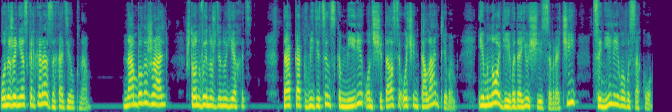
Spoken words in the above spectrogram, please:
Он уже несколько раз заходил к нам. Нам было жаль, что он вынужден уехать, так как в медицинском мире он считался очень талантливым, и многие выдающиеся врачи ценили его высоко.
